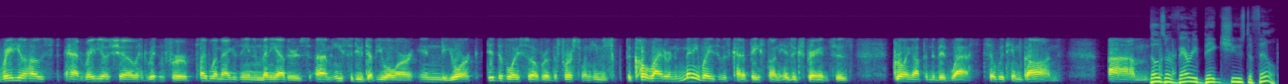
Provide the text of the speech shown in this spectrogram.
radio host had radio show had written for Playboy magazine and many others. Um, he used to do WOR in New York did the voiceover of the first one. He was the co-writer. And in many ways it was kind of based on his experiences growing up in the Midwest. So with him gone um, those are very big shoes to fill.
